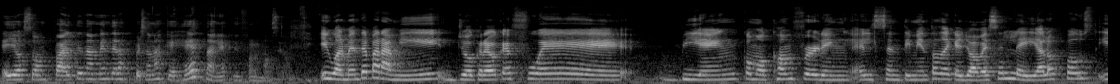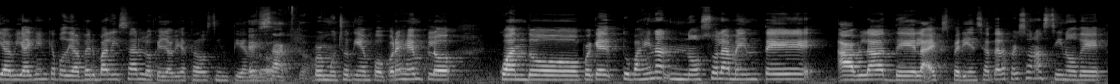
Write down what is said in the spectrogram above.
ellos son parte también de las personas que gestan esta información. Igualmente para mí, yo creo que fue bien como comforting el sentimiento de que yo a veces leía los posts y había alguien que podía verbalizar lo que yo había estado sintiendo Exacto. por mucho tiempo. Por ejemplo, cuando, porque tu página no solamente habla de la experiencia de las personas, sino de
